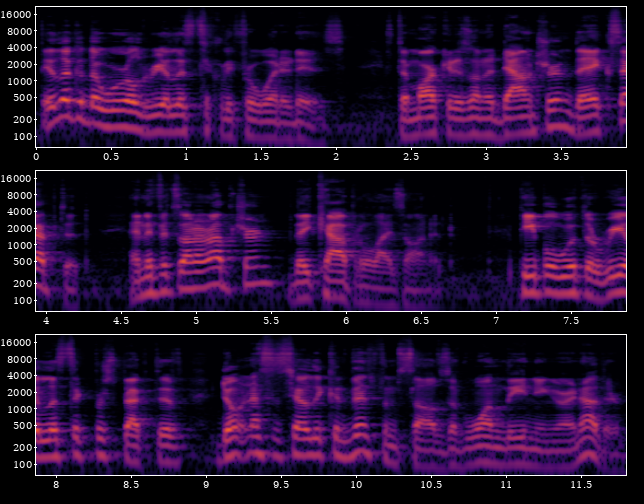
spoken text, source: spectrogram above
They look at the world realistically for what it is. If the market is on a downturn, they accept it, and if it's on an upturn, they capitalize on it. People with a realistic perspective don't necessarily convince themselves of one leaning or another.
